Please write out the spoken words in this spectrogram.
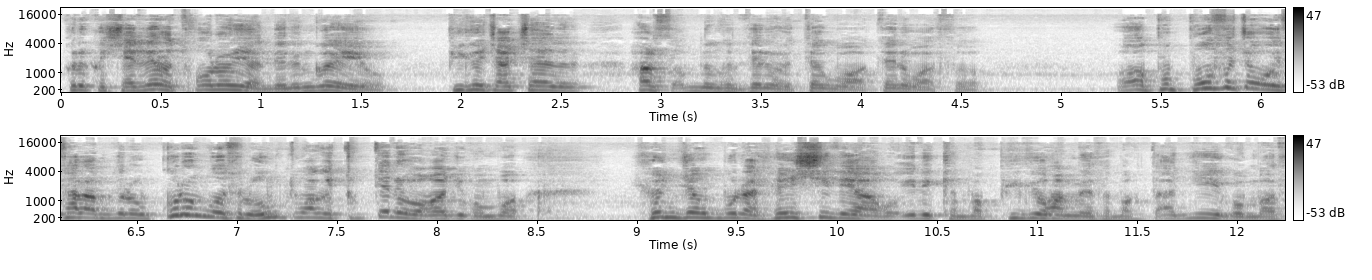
그러니까 제대로 토론이 안 되는 거예요. 비교 자체를 할 수 없는 거 데려, 데려와, 데려와서. 어, 보- 보수 쪽의 사람들은 그런 것을 엉뚱하게 툭 데려와가지고 뭐, 현 정부나 현 시대하고 이렇게 막 비교하면서 막 따지고 막,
